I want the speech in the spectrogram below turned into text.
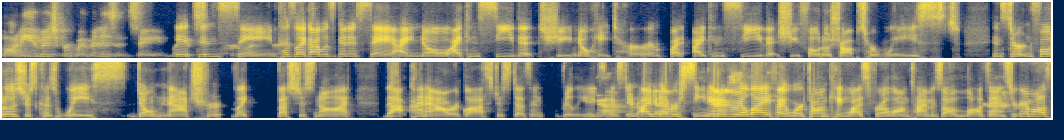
body image for women is insane. Like, it's like- insane. because like i was gonna say i know i can see that she no hate to her but i can see that she photoshops her waist in certain photos just because waists don't natural like that's just not that kind of hourglass just doesn't really exist. Yeah, And I've yeah. never seen it in real life. I worked on King West for a long time and saw mm, lots of Instagram models.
